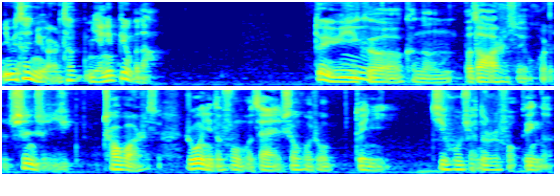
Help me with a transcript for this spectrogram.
因为他女儿她年龄并不大，对于一个可能不到二十岁或者甚至一超过二十岁，如果你的父母在生活中对你几乎全都是否定的，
